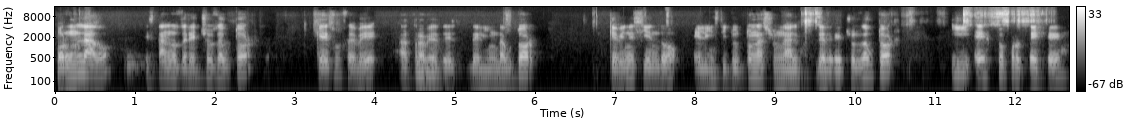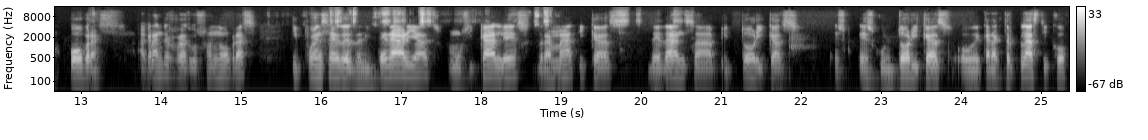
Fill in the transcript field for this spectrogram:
Por un lado, están los derechos de autor, que eso se ve a través del, del INDAUTOR, que viene siendo el Instituto Nacional de Derechos de Autor, y esto protege obras. A grandes rasgos son obras y pueden ser desde literarias, musicales, dramáticas, de danza, pictóricas, escultóricas o de carácter plástico,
